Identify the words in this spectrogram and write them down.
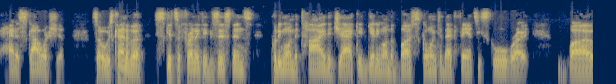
had a scholarship. So it was kind of a schizophrenic existence, putting on the tie, the jacket, getting on the bus, going to that fancy school where I uh,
